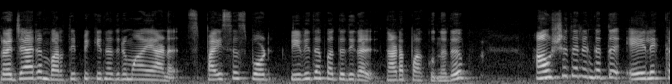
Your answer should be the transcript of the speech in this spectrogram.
പ്രചാരം വർദ്ധിപ്പിക്കുന്നതിനുമായാണ് സ്പൈസസ് ബോർഡ് വിവിധ പദ്ധതികൾ നടപ്പാക്കുന്നത്. ഔഷധരംഗത്ത് ഏലക്ക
